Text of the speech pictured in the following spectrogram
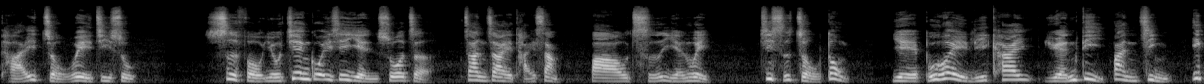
台走位技术。是否有见过一些演说者站在台上保持原位，即使走动也不会离开原地半径一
